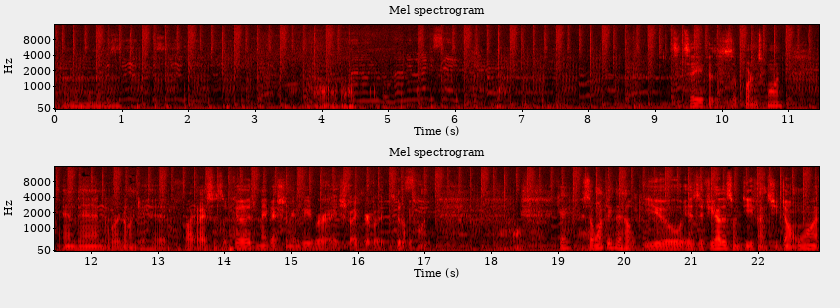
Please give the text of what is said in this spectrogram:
Uh, save because this is a Portent's one. And then we're going to hit fight ices look good. Maybe I should have made Weaver a striker, but it'll be fine. Okay, so one thing to help you is if you have this on defense, you don't want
